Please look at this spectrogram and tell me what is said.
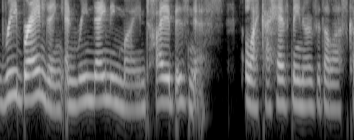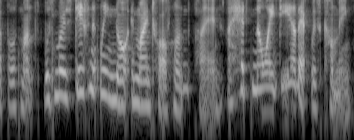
Rebranding and renaming my entire business like I have been over the last couple of months, was most definitely not in my 12 month plan. I had no idea that was coming,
